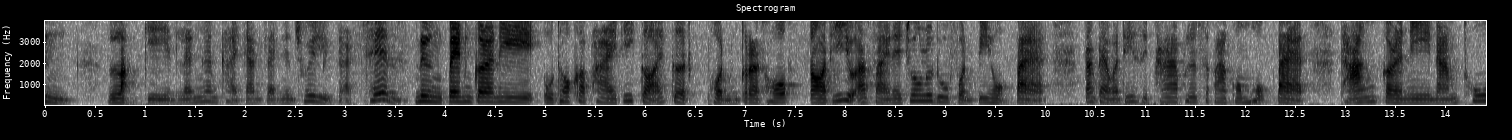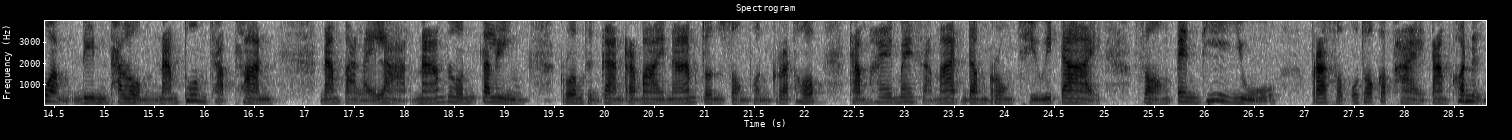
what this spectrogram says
1. หลักเกณฑ์และเงื่อนไขการจ่ายเงินช่วยเหลือ เช่น 1. เป็นกรณีอุทกภัยที่ก่อให้เกิดผลกระทบ ต่อที่อยู่อาศัยในช่วงฤดูฝนปี 68 ตั้งแต่วันที่ 15 พฤษภาคม 68 ทั้งกรณีน้ำท่วม ดินถล่ม น้ำท่วมฉับพลัน น้ำป่าไหลหลาก น้ำล้นตลิ่ง รวมถึงการระบายน้ำจนส่งผลกระทบทำให้ไม่สามารถดำรงชีวิตได้ 2. เป็นที่อยู่ ประสบอุทกภัยตามข้อหนึ่ง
